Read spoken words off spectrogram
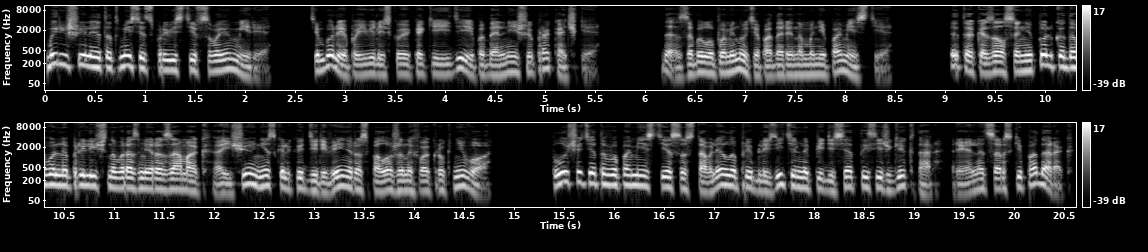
Мы решили этот месяц провести в своем мире, тем более появились кое-какие идеи по дальнейшей прокачке. Да, забыл упомянуть о подаренном мне поместье. Это оказался не только довольно приличного размера замок, а еще и несколько деревень, расположенных вокруг него. Площадь этого поместья составляла приблизительно 50 тысяч гектар, реально царский подарок.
